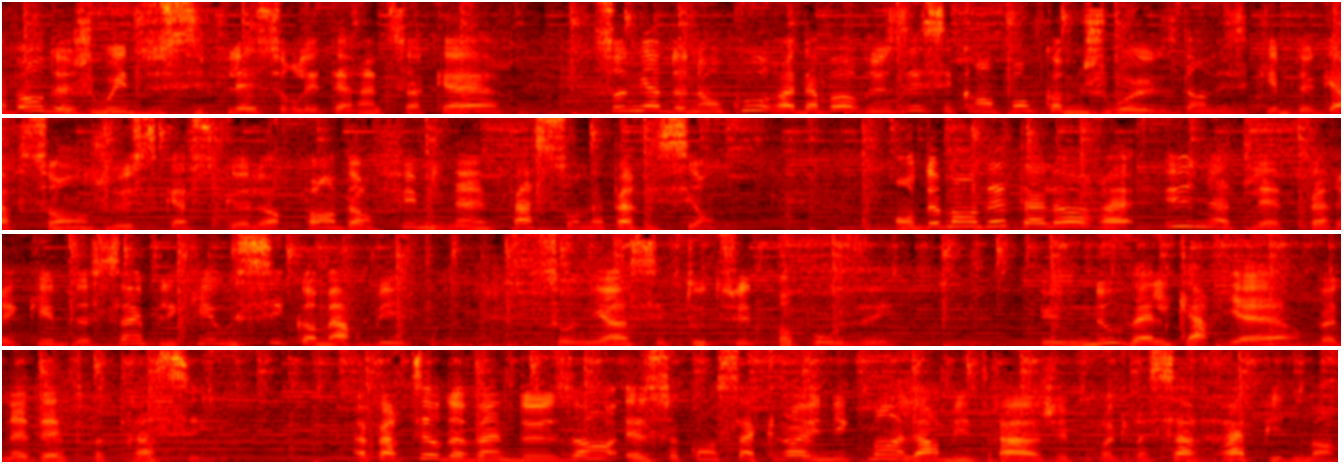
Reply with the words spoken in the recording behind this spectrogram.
Avant de jouer du sifflet sur les terrains de soccer, Sonia Denoncourt a d'abord usé ses crampons comme joueuse dans les équipes de garçons jusqu'à ce que leur pendant féminin fasse son apparition. On demandait alors à une athlète par équipe de s'impliquer aussi comme arbitre. Sonia s'est tout de suite proposée. Une nouvelle carrière venait d'être tracée. À partir de 22 ans, elle se consacra uniquement à l'arbitrage et progressa rapidement.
